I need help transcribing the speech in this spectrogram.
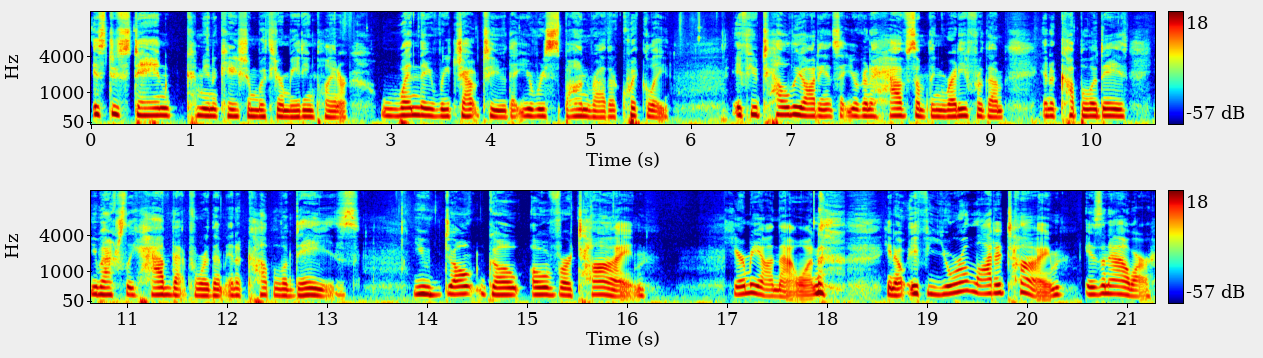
is to stay in communication with your meeting planner when they reach out to you, that you respond rather quickly. If you tell the audience that you're going to have something ready for them in a couple of days, you actually have that for them in a couple of days. You don't go over time. Hear me on that one. you know, if your allotted time is an hour,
